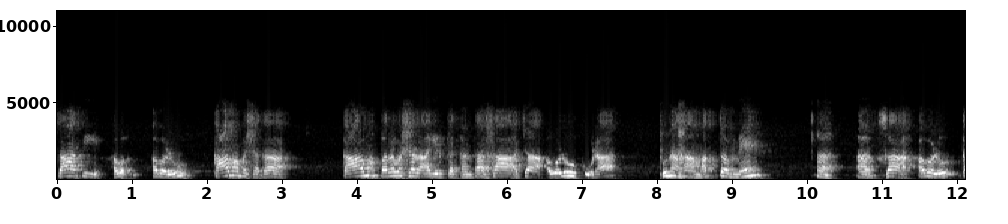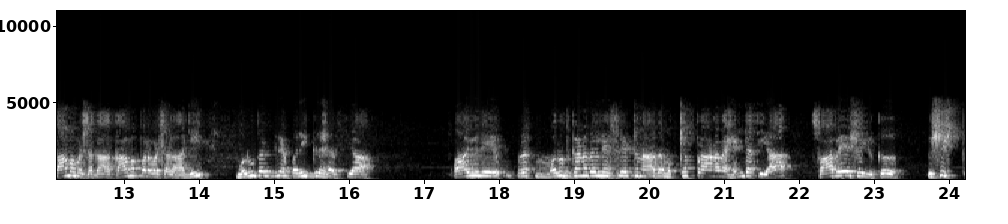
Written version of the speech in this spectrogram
ಸಾತಿ ಅವ, ಅವಳು ಕಾಮವಶಕ ಕಾಮ ಪರವಶಳಾಗಿರ್ತಕ್ಕಂಥ ಸಾ, ಅಚ, ಅವಳು ಕೂಡ ಪುನಃ ಮತ್ತೊಮ್ಮೆ ಸಾ, ಅವಳು ಕಾಮವಶಕ, ಕಾಮಪರವಶಳಾಗಿ ಮರುದಗ್ರ ಪರಿಗ್ರಹಸ್ಯ. ವಾಯುದೇ ಮರುದ್ಗಣದಲ್ಲೇ ಶ್ರೇಷ್ಠನಾದ ಮುಖ್ಯ ಪ್ರಾಣನ ಹೆಂಡತಿಯ ಸ್ವಾವೇಶಯುಕ್ ವಿಶಿಷ್ಟ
